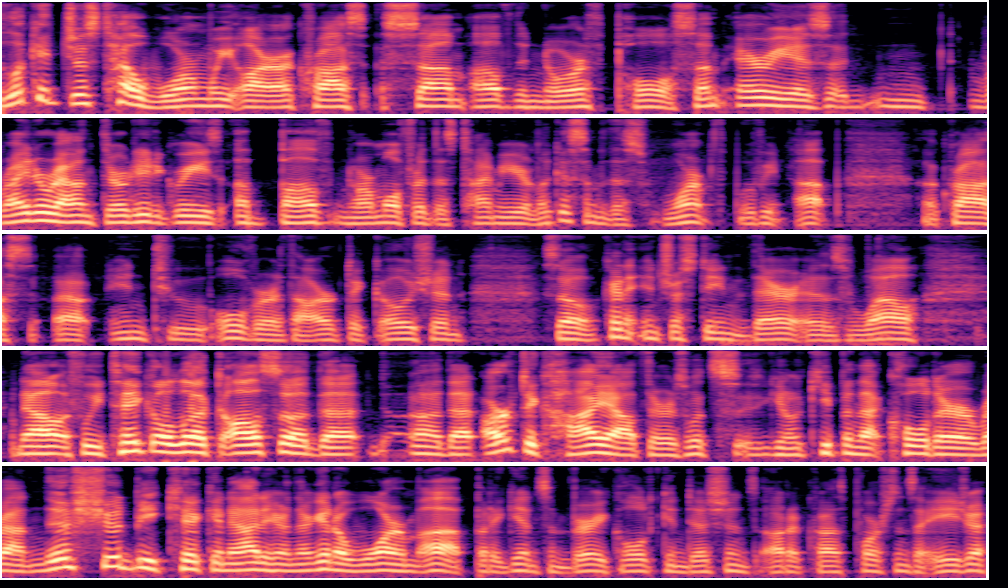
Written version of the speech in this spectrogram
look at just how warm we are across some of the North Pole. Some areas uh, right around 30 degrees above normal for this time of year. Look at some of this warmth moving up across out into over the Arctic Ocean. So kind of interesting there as well. Now, if we take a look also that uh, that Arctic high out there is what's you know keeping that cold air around. This should be kicking out of here and they're going to warm up. But again, some very cold conditions out across portions of Asia.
